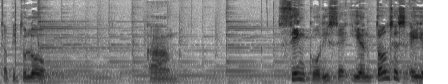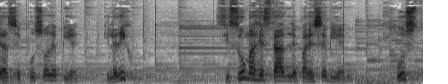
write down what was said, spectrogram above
capítulo 5, dice, y entonces ella se puso de pie y le dijo, si su majestad le parece bien y justo,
